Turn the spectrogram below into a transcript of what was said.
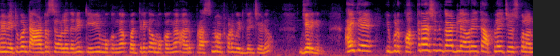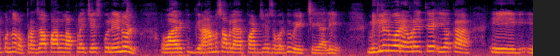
మేము ఎటువంటి ఆర్డర్స్ ఇవ్వలేదని టీవీ ముఖంగా పత్రికా ముఖంగా ఆ ప్రెస్ నోట్ కూడా విడుదల చేయడం జరిగింది. అయితే ఇప్పుడు కొత్త రేషన్ కార్డులు ఎవరైతే అప్లై చేసుకోవాలనుకున్నారో ప్రజాపాలన అప్లై చేసుకోలేని వాళ్ళు వారికి గ్రామ సభలు ఏర్పాటు చేసే వరకు వెయిట్ చేయాలి. మిగిలిన వారు ఎవరైతే ఈ యొక్క ఈ ఈ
